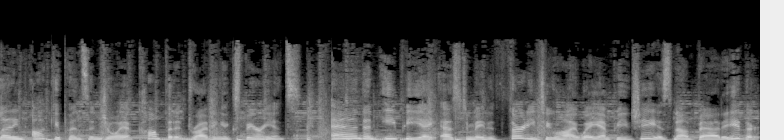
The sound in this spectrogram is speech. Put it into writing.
letting occupants enjoy a confident driving experience. And an EPA estimated 32 highway MPG is not bad either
